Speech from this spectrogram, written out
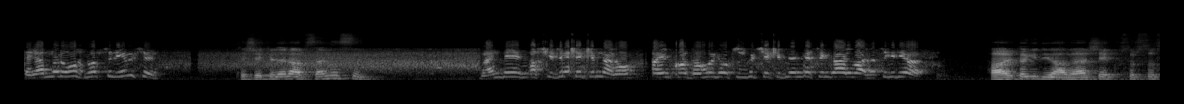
Selamlar Oğuz, nasılsın, iyi misin? Teşekkürler abi sen nasılsın? Ben de nasıl gidiyor çekimler? O Enko W31 çekimlerindesin galiba, nasıl gidiyor? Harika gidiyor abi her şey kusursuz.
